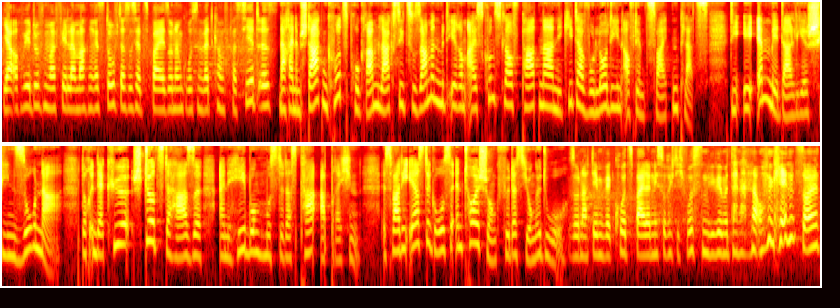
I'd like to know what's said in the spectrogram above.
ja, auch wir dürfen mal Fehler machen. Es ist doof, dass es jetzt bei so einem großen Wettkampf passiert ist. Nach einem starken Kurzprogramm lag sie zusammen mit ihrem Eiskunstlaufpartner Nikita Volodin auf dem zweiten Platz. Die EM-Medaille schien so nah. Doch in der Kür stürzte Hase. Eine Hebung musste das Paar abbrechen. Es war die erste große Enttäuschung für das junge Duo. So nachdem wir kurz beide nicht so richtig wussten, wie wir miteinander umgehen sollen,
